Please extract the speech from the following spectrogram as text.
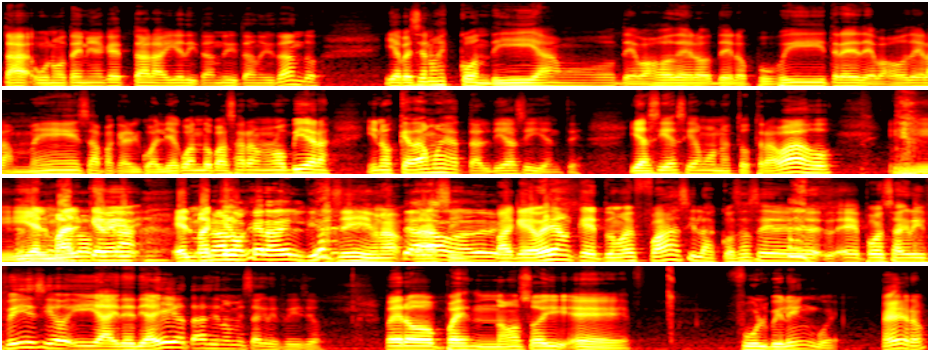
ta- uno tenía que estar ahí editando, editando, editando. Y a veces nos escondíamos debajo de los, de los pupitres, debajo de las mesas, para que el guardia cuando pasara no nos viera. Y nos quedamos hasta el día siguiente. Y así hacíamos nuestros trabajos. Y, y el mal que... loquera- El mal una que del día. Sí, una, así, para que vean que tú no es fácil, las cosas se, eh, por sacrificio y ahí, desde ahí yo estaba haciendo mi sacrificio. Pero pues no soy eh, full bilingüe, pero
